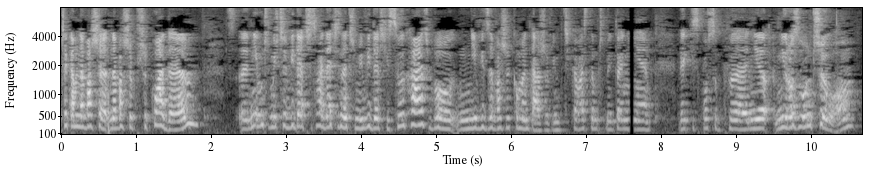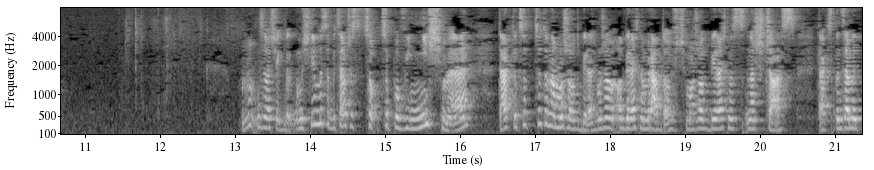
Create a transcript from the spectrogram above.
Czekam na Wasze, na wasze przykłady. E, Nie wiem, czy mnie jeszcze widać, czy słychać, znaczy mnie widać i słychać, bo nie widzę Waszych komentarzy, więc ciekawa jestem, czy mnie to nie w jakiś sposób e, nie, nie rozłączyło. Mm, Zobaczcie, jakby myślimy sobie cały czas, co, co powinniśmy, tak, to co, co to nam może odbierać? Może odbierać nam radość, może odbierać nas, nasz czas, tak, spędzamy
